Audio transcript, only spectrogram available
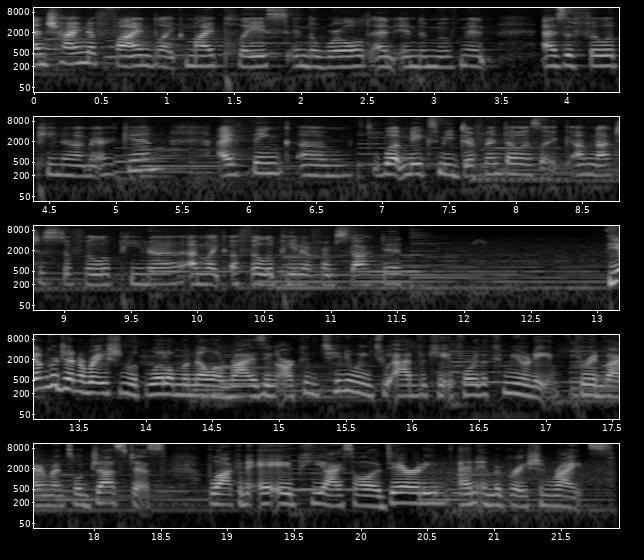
and trying to find like my place in the world and in the movement as a Filipino American. I think um, what makes me different though is like I'm not just a Filipina, I'm like a Filipina from Stockton. The younger generation with Little Manila Rising are continuing to advocate for the community through environmental justice, Black and AAPI solidarity, and immigration rights.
